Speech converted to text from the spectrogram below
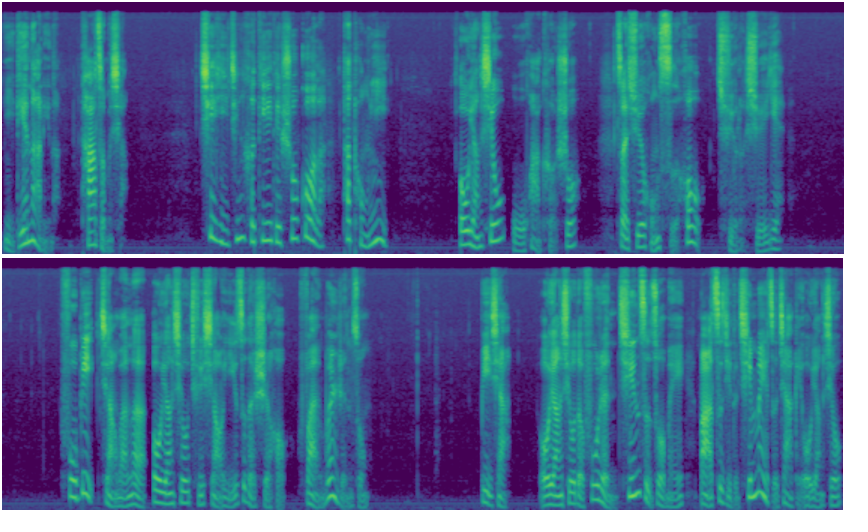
你爹那里呢？他怎么想？妾已经和爹爹说过了，他同意。欧阳修无话可说，在薛红死后。娶了薛燕。复辟讲完了欧阳修娶小姨子的时候，反问仁宗：“陛下，欧阳修的夫人亲自做媒，把自己的亲妹子嫁给欧阳修。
